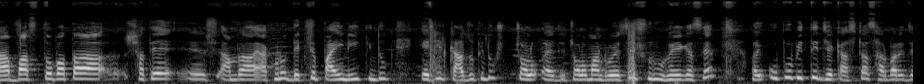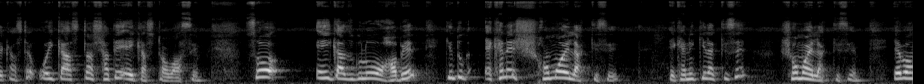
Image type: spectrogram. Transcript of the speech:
আহ, বাস্তবতার সাথে আমরা এখনও দেখতে পাইনি কিন্তু এটির কাজও কিন্তু চল চলমান রয়েছে শুরু হয়ে গেছে। ওই উপবৃত্তির যে কাজটা সার্ভারের যে কাজটা ওই কাজটার সাথে এই কাজটাও আছে। সো এই কাজগুলো হবে কিন্তু এখানে সময় লাগতেছে। এখানে কি লাগতেছে? সময় লাগতেছে। এবং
